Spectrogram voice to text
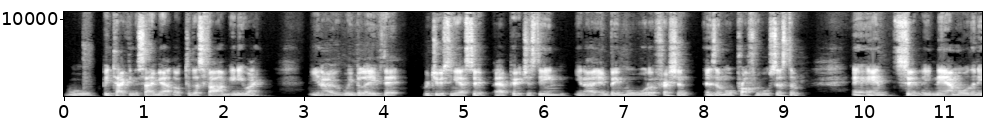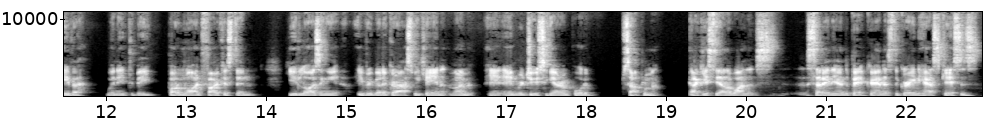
we'll be taking the same outlook to this farm anyway. You know, we believe that reducing our, our purchased in, you know, and being more water efficient is a more profitable system. And, and certainly now more than ever, we need to be bottom line focused and utilising every bit of grass we can at the moment and, and, reducing our imported supplement. I guess the other one that's sitting there in the background is the greenhouse gases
